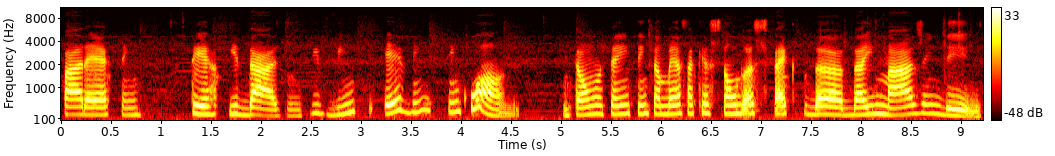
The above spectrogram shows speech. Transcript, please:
parecem ter idade entre 20 e 25 anos. Então tem, tem também essa questão do aspecto da, da imagem deles,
